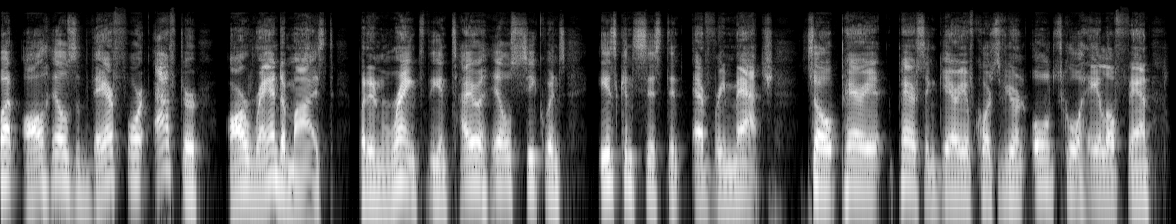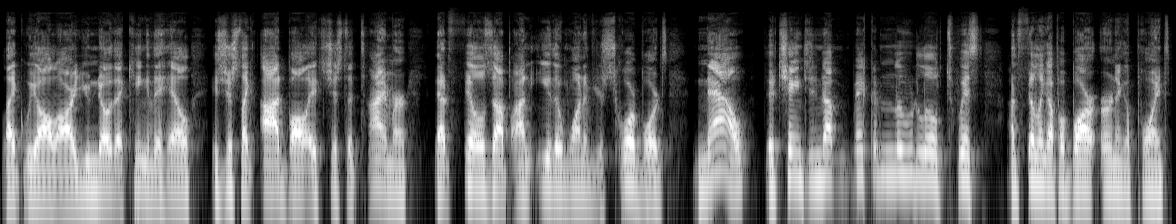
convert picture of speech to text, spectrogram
but all hills therefore after are randomized. But in ranked, the entire hill sequence is consistent every match. So Perry, Parris and Gary, of course, if you're an old school Halo fan like we all are, you know that King of the Hill is just like oddball. It's just a timer that fills up on either one of your scoreboards. Now they're changing it up, making a little, little twist on filling up a bar, earning a point.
